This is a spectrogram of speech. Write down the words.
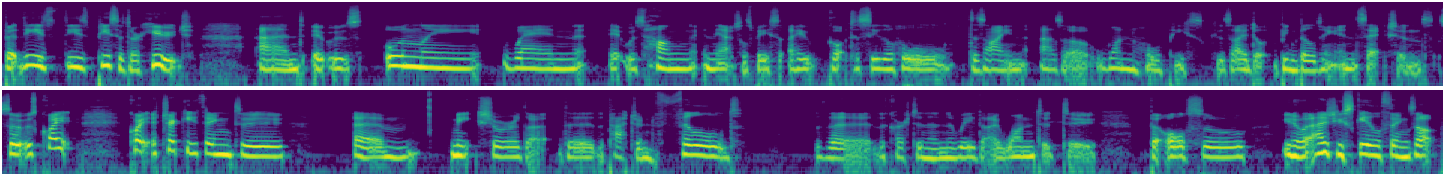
but these these pieces are huge, and it was only when it was hung in the actual space I got to see the whole design as a one whole piece because I'd been building in sections. So it was quite quite a tricky thing to um, make sure that the the pattern filled the the curtain in the way that I wanted to, but also you know as you scale things up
